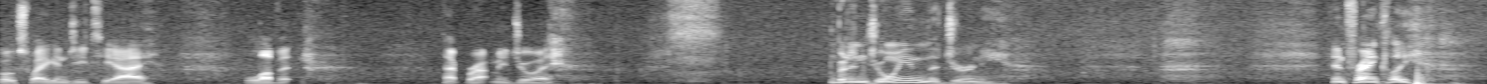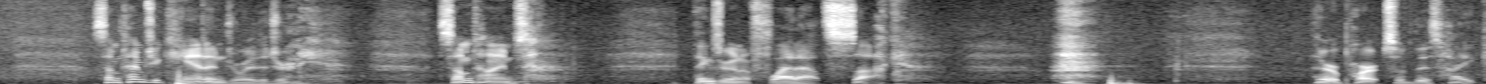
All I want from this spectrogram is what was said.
Volkswagen GTI. Love it. That brought me joy but enjoying the journey. And frankly, sometimes you can't enjoy the journey. Sometimes things are going to flat out suck. there are parts of this hike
